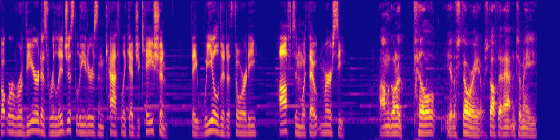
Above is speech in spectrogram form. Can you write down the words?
but were revered as religious leaders in Catholic education. They wielded authority, often without mercy. I'm going to tell you the story of stuff that happened to me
